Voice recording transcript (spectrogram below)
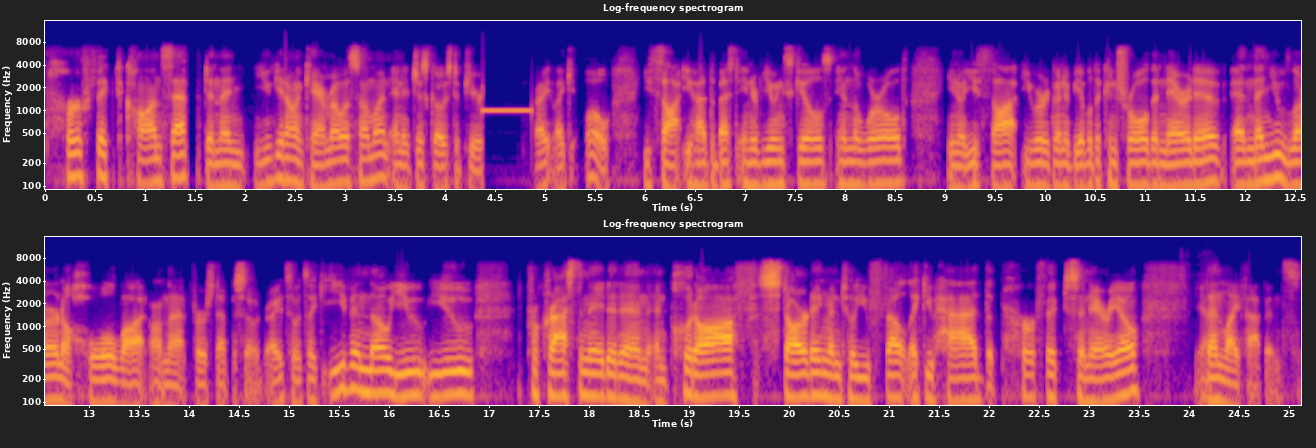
perfect concept, and then you get on camera with someone and it just goes to pure right? Like, oh, you thought you had the best interviewing skills in the world. You know, you thought you were going to be able to control the narrative, and then you learn a whole lot on that first episode, right? So it's like even though you you procrastinated and and put off starting until you felt like you had the perfect scenario yeah. then life happens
